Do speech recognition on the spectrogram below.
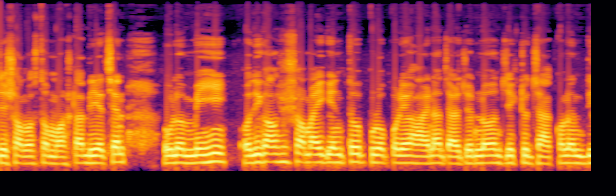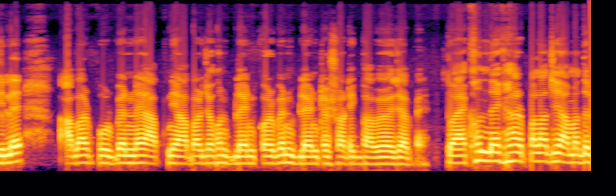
যে সমস্ত মশলা দিয়েছেন, ওগুলো মিহি। অধিকাংশ সময় কিন্তু পুরোপুরি হয় না, যার জন্য যে একটু ঝাঁকুনি দিলে আবার পূর্বের ন্যায় আপনি আবার যখন ব্লেন্ড করবেন ব্লেন্ডটা সঠিকভাবে হয়ে যাবে। তো এখন দেখার পালা যে আমাদের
